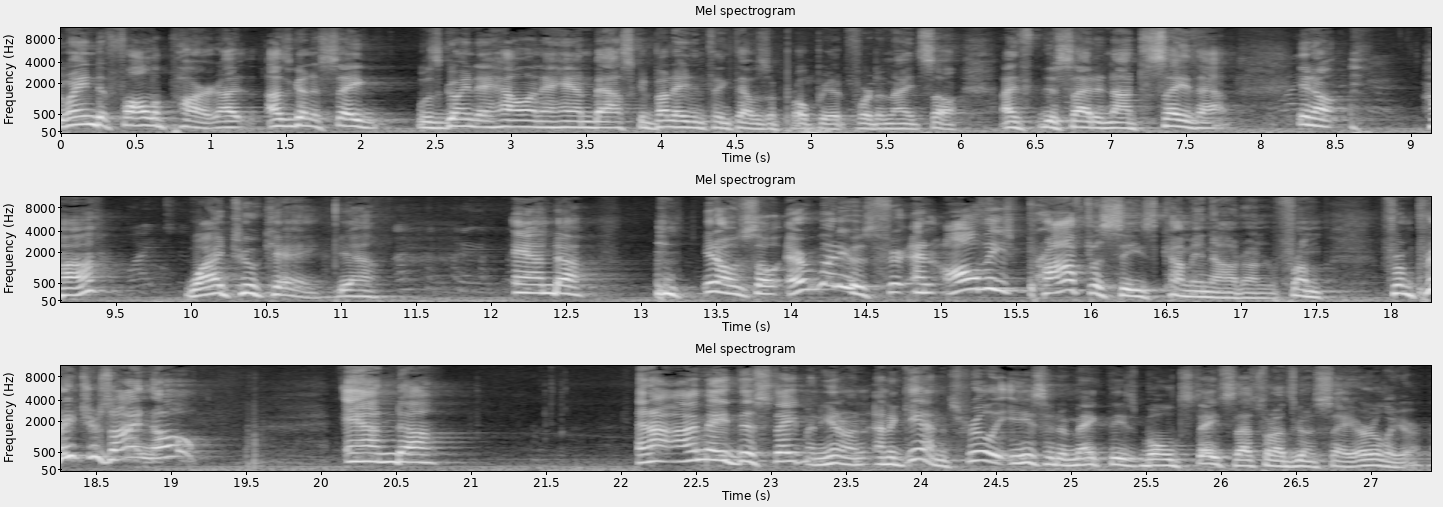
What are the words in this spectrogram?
going to fall apart. I, I was going to say was going to hell in a handbasket, but I didn't think that was appropriate for tonight, so I decided not to say that. You know, huh? Y2K, yeah. And, uh, you know, so everybody was, fear- and all these prophecies coming out on, from, from preachers I know. And, uh, and I, I, made this statement, you know, and, and again, it's really easy to make these bold statements. That's what I was going to say earlier.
